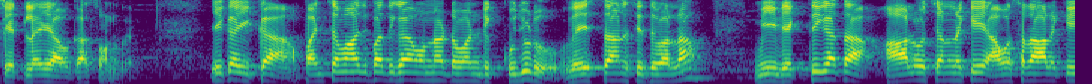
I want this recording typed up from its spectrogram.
సెటిల్ అయ్యే అవకాశం ఉన్నది. ఇక ఇక పంచమాధిపతిగా ఉన్నటువంటి కుజుడు వేస్తాన స్థితి వల్ల మీ వ్యక్తిగత ఆలోచనలకి అవసరాలకి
